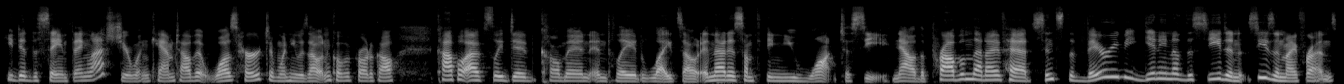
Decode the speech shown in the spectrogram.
he did the same thing last year when Cam Talbot was hurt and when he was out in COVID protocol. Kaapo absolutely did come in and played lights out, and that is something you want to see. Now, the problem that I've had since the very beginning of the season, season, my friends,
